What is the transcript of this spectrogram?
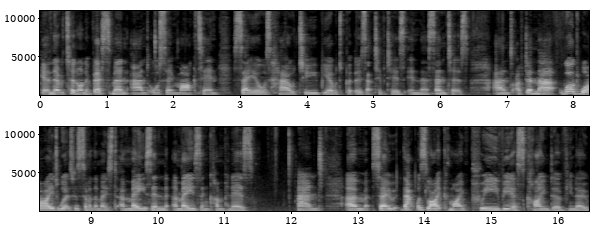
getting their return on investment, and also marketing, sales, how to be able to put those activities in their centres. And I've done that worldwide, worked with some of the most amazing, amazing companies and um, so that was like my previous kind of you know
